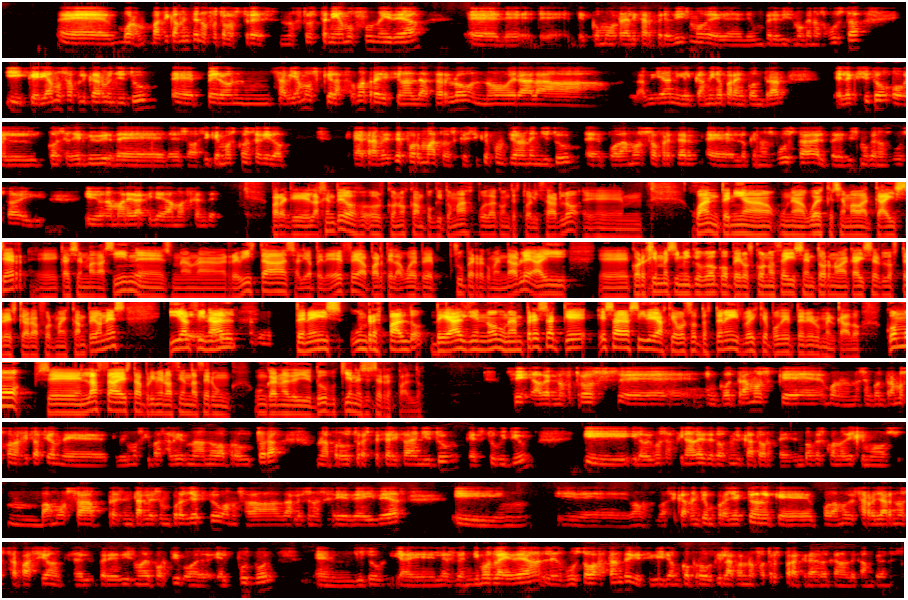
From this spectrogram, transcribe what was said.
Bueno, básicamente nosotros los tres. Nosotros teníamos una idea eh, de, cómo realizar periodismo, de, un periodismo que nos gusta y queríamos aplicarlo en YouTube, eh, pero sabíamos que la forma tradicional de hacerlo no era la, vía ni el camino para encontrar el éxito o el conseguir vivir de, eso. Así que hemos conseguido que a través de formatos que sí que funcionan en YouTube eh, podamos ofrecer lo que nos gusta, el periodismo que nos gusta y, y de una manera que llegue a más gente. Para que la gente os, conozca un poquito más, pueda contextualizarlo, eh, Juan tenía una web que se llamaba Kaiser, eh, Kaiser Magazine, es una, revista, salía PDF, aparte la web es súper recomendable. Ahí, eh, corregidme si me equivoco, pero os conocéis en torno a Kaiser los tres que ahora formáis campeones. Y al final tenéis un respaldo de alguien, ¿no? De una empresa que esas ideas que vosotros tenéis veis que podéis tener un mercado. ¿Cómo se enlaza esta primera opción de hacer un, canal de YouTube? ¿Quién es ese respaldo? Sí, a ver, nosotros eh, encontramos que, bueno, nos encontramos con la situación de que vimos que iba a salir una nueva productora, una productora especializada en YouTube, que es TubiTube, y, y lo vimos a finales de 2014. Entonces, cuando dijimos, mm, vamos a presentarles un proyecto, vamos a darles una serie de ideas y, y vamos, básicamente un proyecto en el que podamos desarrollar nuestra pasión, que es el periodismo deportivo, el, el fútbol, en YouTube. Y ahí les vendimos la idea, les gustó bastante y decidieron coproducirla con nosotros para crear el canal de campeones.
